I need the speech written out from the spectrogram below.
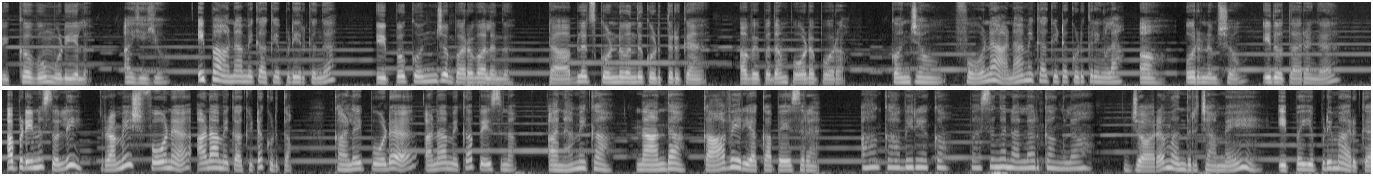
விற்கவும் முடியல. ஐயோ இப்ப அனாமிகாக்கு எப்படி இருக்குங்க? இப்போ கொஞ்சம் பரவாயில்லைங்க. டேப்லெட்ஸ் கொண்டு வந்து கொடுத்துருக்கேன். அவ இப்பதான் போட போறா. கொஞ்சம் போனை அனாமிகா கிட்ட கொடுக்குறீங்களா? ஆ ஒரு நிமிஷம். இதோ தரேங்க. அப்படின்னு சொல்லி ரமேஷ் போனை அனாமிகா கிட்ட கொடுத்தான். களைப்போட அனாமிகா பேசினா அனாமிகா நான் தான் காவேரி அக்கா பேசுறேன். ஆ காவேரி அக்கா பசங்க நல்லா இருக்காங்களா? ஜுரம் வந்துருச்சாமே இப்ப எப்படிமா இருக்க?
